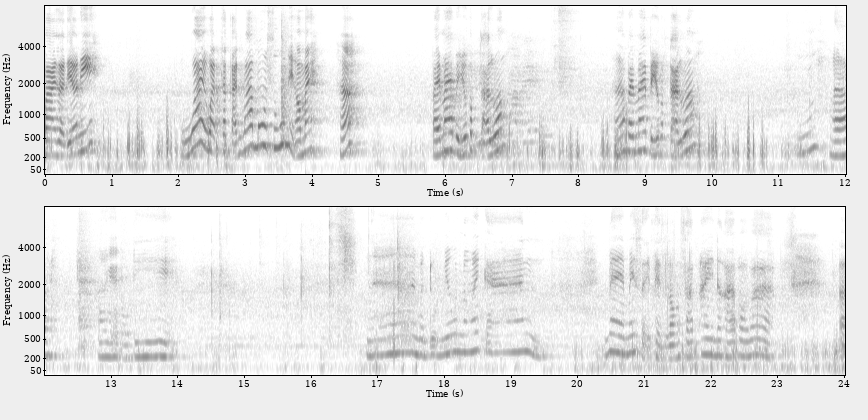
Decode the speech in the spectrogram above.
วายเหรอเดี๋ยวนี้ไหววัดสกันว่าโมซูนี่เอาไหมฮะ ไปไหมไปอยู่กับตาหลวงฮะไปไหมไปอยู่กับตาหลวงอืมนะให้หนูดีนะมันดูมิ้วน้อยกัน แม่ไม่ใส่แผ่นรองซับให้นะคะ เพราะว่าเอ่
